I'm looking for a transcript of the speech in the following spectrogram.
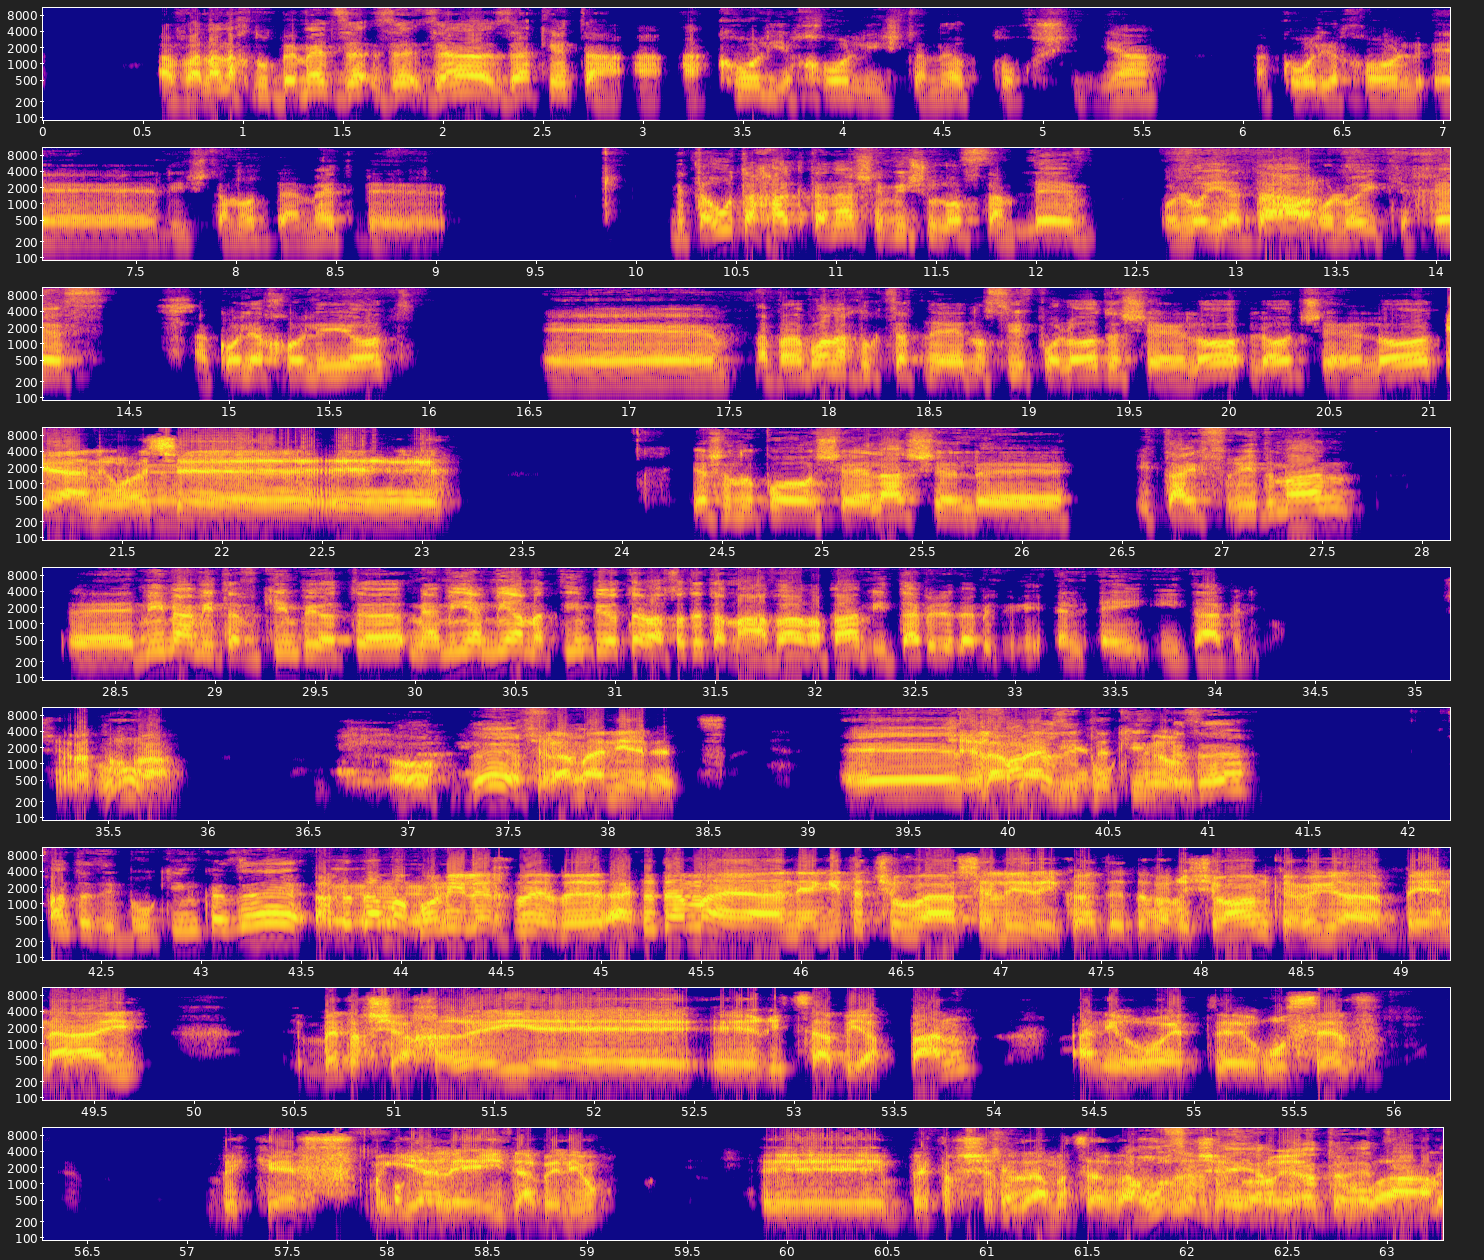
אבל אנחנו באמת, זה, זה, זה, זה הקטע, הכל יכול להשתנות תוך שנייה. הכל יכול אה, להשתנות באמת ב... בטעות אחת קטנה שמישהו לא שם לב, או לא ידע, או לא התייחס, הכל יכול להיות. אה, אבל בואו אנחנו קצת נוסיף פה לעוד שאלות. לעוד שאלות. כן, אני רואה ש... אה, יש לנו פה שאלה של אה, איתי פרידמן. מי מהמתאבקים ביותר, מי, מי המתאים ביותר לעשות את המעבר הבא מ-WWE אל AEW? שאלה טובה. או, זה יפה. שאלה מעניינת. אה, שאלה מעניינת מאוד. fantasy booking כזה. אתה יודע מה, בוא נלך, אתה יודע מה, אני אגיד את התשובה שלי, דבר ראשון, כרגע בעיניי, בטח שאחרי אה, אה, ריצה ביפן, אני רואה את רוסב, בכיף, מגיע אוקיי. ל-AEW. בטח שאתה יודע, המצב החוזה שלו לא ידוע.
